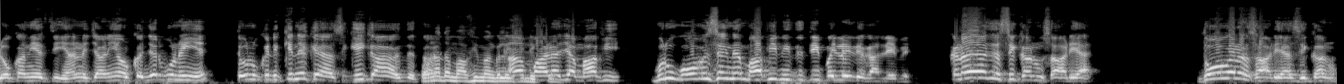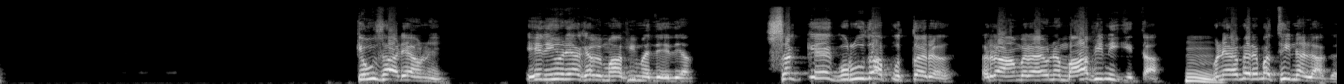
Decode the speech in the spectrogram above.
ਲੋਕਾਂ ਦੀਆਂ ਧੀਆਂ ਨਚਾਣੀਆਂ ਉਹ ਕੰਜਰਪੂ ਨਹੀਂ ਹੈ। ਤੇ ਉਹਨੂੰ ਕਿਹਨੇ ਕਿਹਾ ਸੀ? ਕੀ ਕਹਾ ਦਿੱਤਾ? ਉਹਨਾਂ ਦਾ ਮਾਫੀ ਮੰਗ ਲਈ ਹਾਂ ਸੀ ਮਾੜਾ ਲਿਖੀ। ਜਿਹਾ ਮਾਫੀ। ਗੁਰੂ ਗੋਬਿੰਦ ਸਿੰਘ ਨੇ ਮਾਫੀ ਨਹੀਂ ਦਿੱਤੀ ਪਹਿਲੇ ਦੀ ਗੱਲ ਇਹ ਵੇ। ਕੜਾਇਆ ਜੇ ਸਿੱਖਾਂ ਨੂੰ ਸਾੜਿਆ। ਦੋ ਵਾਰ ਸਾੜਿਆ ਸਿੱਖਾਂ ਨੂੰ। ਕਿਉਂ ਸਾੜਿਆ ਉਹਨੇ? ਇਹ ਨਹੀਂ ਉਹਨੇ ਆਖਿਆ ਮਾਫੀ ਮੈਂ ਦੇ ਦਿਆਂ। ਸੱਕੇ ਗੁਰੂ ਦਾ ਪੁੱਤਰ ਰਾਮ ਰਾਏ ਉਹਨੇ ਮਾਫ ਹੀ ਨਹੀਂ ਕੀਤਾ। ਉਹਨੇ ਆਖਿਆ ਮੇਰੇ ਮੱਥੀ ਨਾ ਲੱਗ।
